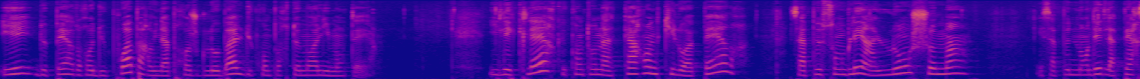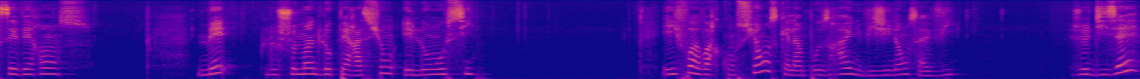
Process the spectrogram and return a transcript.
est de perdre du poids par une approche globale du comportement alimentaire. Il est clair que quand on a 40 kilos à perdre, ça peut sembler un long chemin et ça peut demander de la persévérance. Mais le chemin de l'opération est long aussi. Et il faut avoir conscience qu'elle imposera une vigilance à vie. Je disais,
